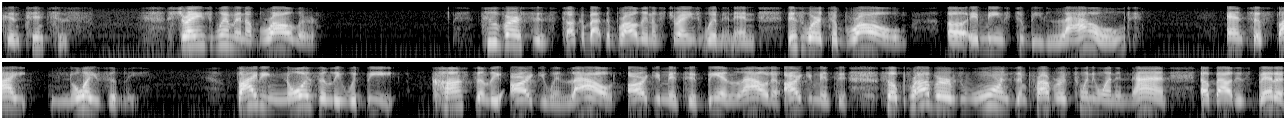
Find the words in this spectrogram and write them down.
contentious. Strange women, a brawler. Two verses talk about the brawling of strange women, and this word to brawl uh, it means to be loud and to fight noisily. Fighting noisily would be constantly arguing, loud, argumentative, being loud and argumentative. So Proverbs warns in Proverbs 21 and 9 about it's better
